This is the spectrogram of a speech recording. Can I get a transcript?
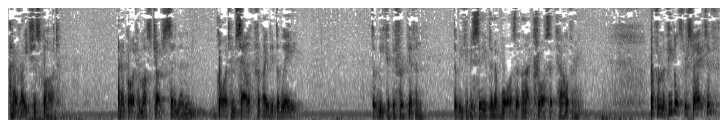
and a righteous God, and a God who must judge sin, and God Himself provided the way that we could be forgiven that we could be saved, and it was at that cross at Calvary. But from the people's perspective,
